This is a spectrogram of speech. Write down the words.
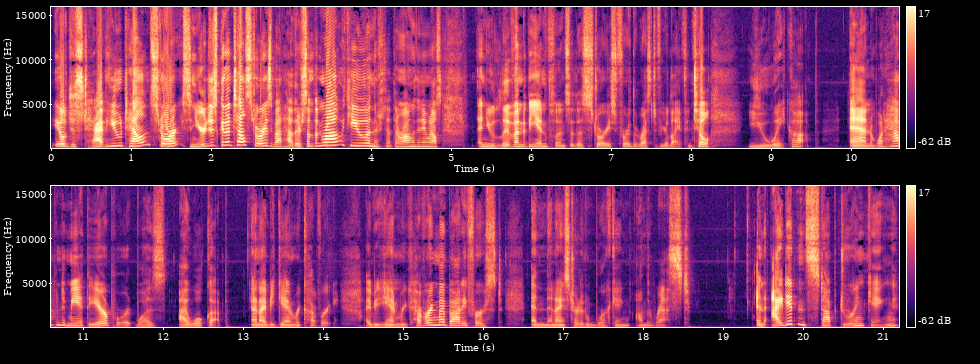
It'll just have you telling stories, and you're just going to tell stories about how there's something wrong with you and there's nothing wrong with anyone else. And you live under the influence of those stories for the rest of your life until you wake up. And what happened to me at the airport was I woke up and I began recovery. I began recovering my body first, and then I started working on the rest. And I didn't stop drinking.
